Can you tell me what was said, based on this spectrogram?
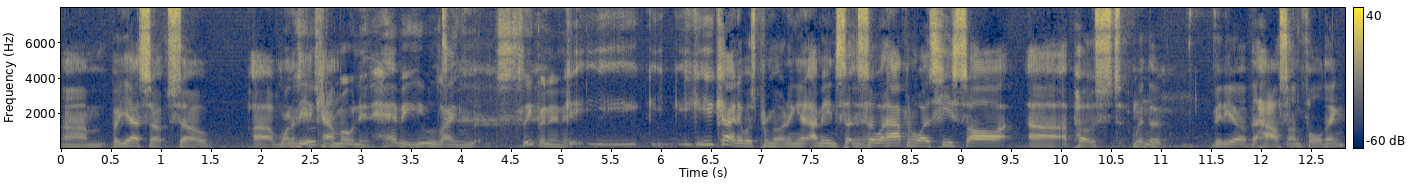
Um, but yeah, so so uh, one of he the was account promoting it heavy. He was like sleeping in it. he, he kind of was promoting it. I mean, so, so what happened was he saw uh, a post with Mm-hmm. the video of the house unfolding,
